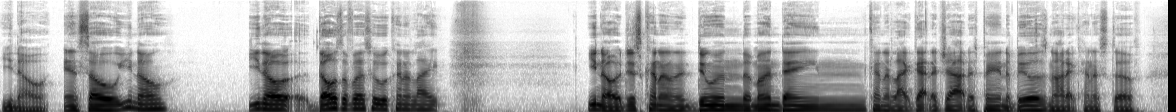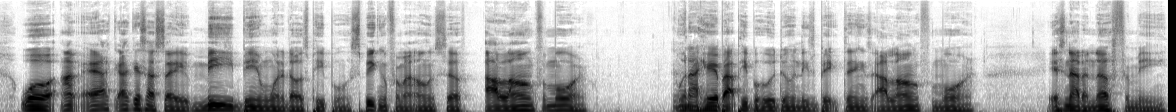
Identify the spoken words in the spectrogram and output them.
You know, and so you know, you know, those of us who were kind of like, you know, just kind of doing the mundane, kind of like got the job that's paying the bills and all that kind of stuff. Well, I, I, guess I say me being one of those people, speaking for my own self, I long for more. When I hear about people who are doing these big things, I long for more. It's not enough for me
